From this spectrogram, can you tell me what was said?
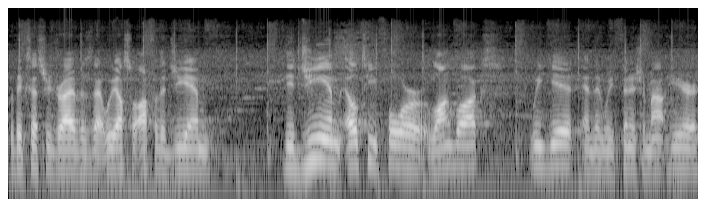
with accessory drive is that we also offer the GM, the GM LT4 long blocks we get, and then we finish them out here.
